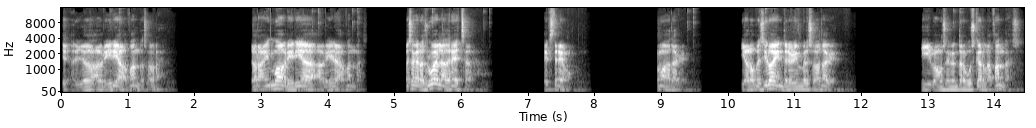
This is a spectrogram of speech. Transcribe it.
Yo abriría las bandas ahora. Ahora mismo abriría, abriría las bandas. Voy a sacar a Suárez a la derecha. Extremo. Extremo de ataque. Y a López Silva interior inverso de ataque. Y vamos a intentar buscar las bandas.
